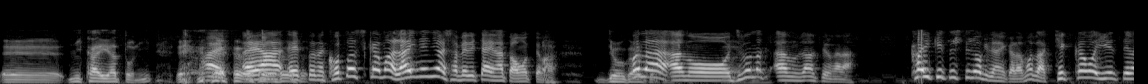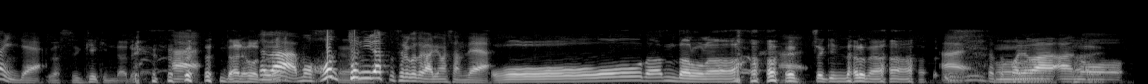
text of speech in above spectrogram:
えー、2回後に？はい。えーえっとね、今年か、まあ来年には喋りたいなとは思ってます。了解まだ、あのーはい自分の、あの、なんていうのかな、解決してるわけじゃないから、まだ結果は言えてないんで、うわ、すっげえ気になる。は なるほど、ね。ただ、もう本当にイラッとすることがありましたんで、おー、なんだろうな。いめっちゃ気になるな。はい。ちょっとこれうんは、あのー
